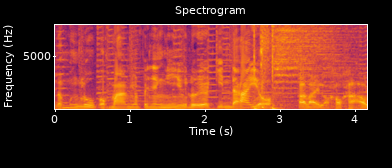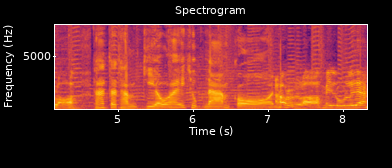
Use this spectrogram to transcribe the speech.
แล้วมึงรูปออกมามันยังเป็นอย่างนี้อยู่เลยอะกินได้เหรอ อะไรเหรอขาวๆเหรอ ถ้าจะทำเกี๊ยวให้ชุบน้ำก่อน เอ้าเหรอไม่รู้เรื่อง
